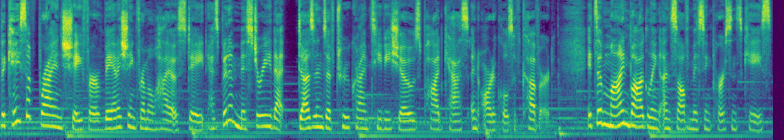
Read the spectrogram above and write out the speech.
The case of Brian Shaffer vanishing from Ohio State has been a mystery that dozens of true crime TV shows, podcasts, and articles have covered. It's a mind boggling unsolved missing persons case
